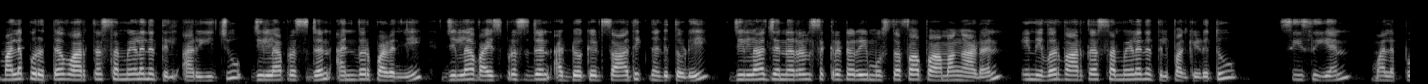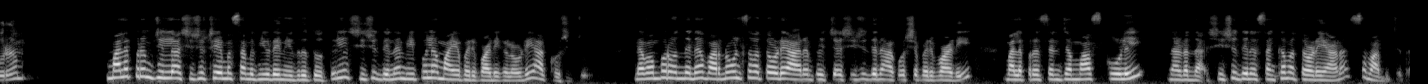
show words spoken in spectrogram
മലപ്പുറത്ത് വാർത്താ സമ്മേളനത്തിൽ അറിയിച്ചു. ജില്ലാ പ്രസിഡന്റ് അൻവർ പഴഞ്ഞി ജില്ലാ vice president advocate Sadiq Neduthodi ജില്ലാ ജനറൽ സെക്രട്ടറി മുസ്തഫ പാമങ്ങാടൻ എന്നിവർ വാർത്താ സമ്മേളനത്തിൽ പങ്കെടുത്തു. സി മലപ്പുറം. മലപ്പുറം ജില്ലാ ശിശുക്ഷേമ സമിതിയുടെ നേതൃത്വത്തിൽ ശിശുദിനം വിപുലമായ പരിപാടികളോടെ ആഘോഷിച്ചു. നവംബർ ഒന്നിന് വർണോത്സവത്തോടെ ആരംഭിച്ച ശിശുദിന ആഘോഷ പരിപാടി മലപ്പുറം സെന്റ് ജമ്മാ സ്കൂളിൽ നടന്ന ശിശുദിന സംഗമത്തോടെയാണ് സമാപിച്ചത്.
